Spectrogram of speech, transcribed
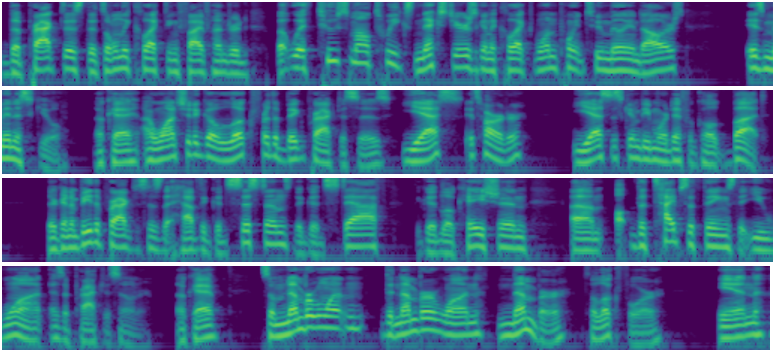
the practice that's only collecting 500 but with two small tweaks next year is going to collect 1.2 million dollars is minuscule okay? I want you to go look for the big practices. Yes it's harder. Yes it's going to be more difficult but they're going to be the practices that have the good systems the good staff the good location um, the types of things that you want as a practice owner okay? So number one the number one number to look for in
